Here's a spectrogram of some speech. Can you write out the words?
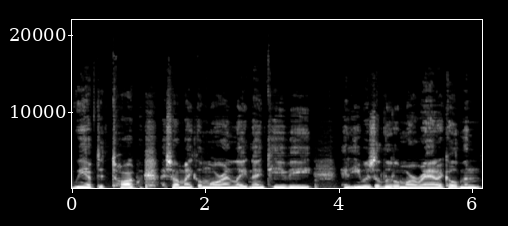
we have to talk. I saw Michael Moore on late night TV, and he was a little more radical than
